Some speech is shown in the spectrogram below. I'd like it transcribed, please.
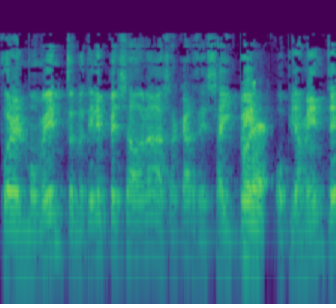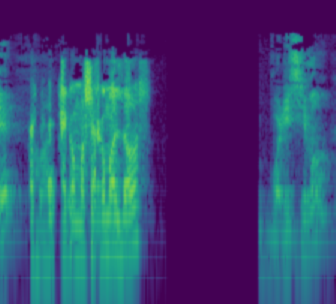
Por el momento, no tienen pensado nada sacar de esa IP, obviamente. Es que, como sea como el 2, Buenísimo.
